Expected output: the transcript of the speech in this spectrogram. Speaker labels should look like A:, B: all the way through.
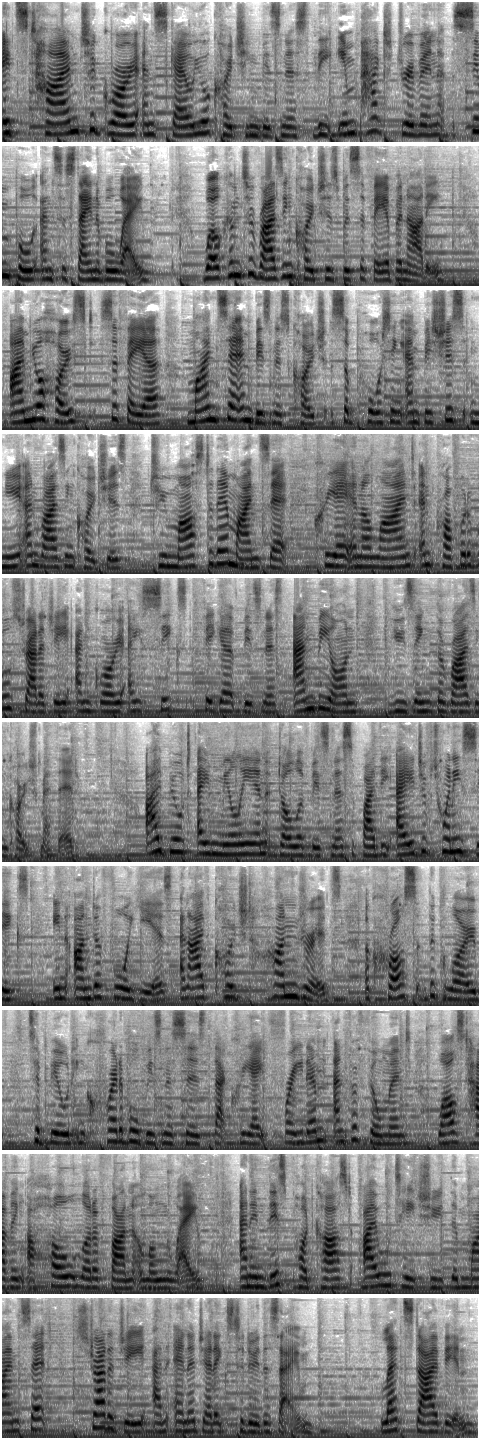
A: It's time to grow and scale your coaching business the impact driven, simple, and sustainable way. Welcome to Rising Coaches with Sofia Bernardi. I'm your host, Sofia, mindset and business coach, supporting ambitious new and rising coaches to master their mindset, create an aligned and profitable strategy, and grow a six figure business and beyond using the Rising Coach method. I built a million dollar business by the age of 26 in under four years, and I've coached hundreds across the globe to build incredible businesses that create freedom and fulfillment whilst having a whole lot of fun along the way. And in this podcast, I will teach you the mindset, strategy, and energetics to do the same. Let's dive in.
